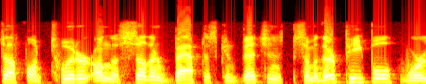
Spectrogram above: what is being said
stuff on Twitter on the Southern Baptist Convention. Some of their people where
